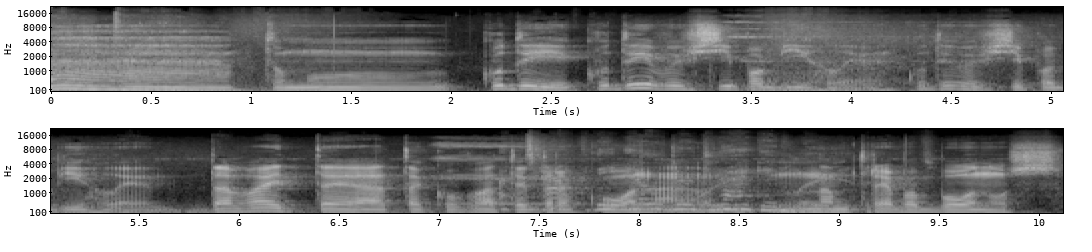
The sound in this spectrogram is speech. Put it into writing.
Е, тому куди? Куди ви всі побігли? Куди ви всі побігли? Давайте атакувати дракона. Нам треба бонус.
